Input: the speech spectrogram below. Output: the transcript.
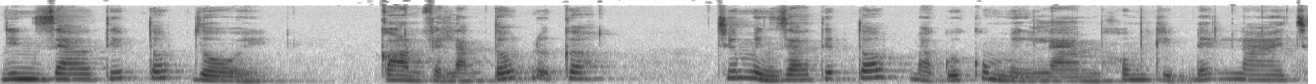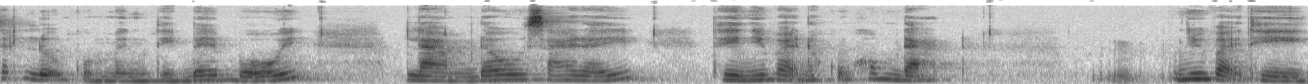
nhưng giao tiếp tốt rồi còn phải làm tốt nữa cơ chứ mình giao tiếp tốt mà cuối cùng mình làm không kịp deadline chất lượng của mình thì bê bối làm đâu sai đấy thì như vậy nó cũng không đạt như vậy thì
